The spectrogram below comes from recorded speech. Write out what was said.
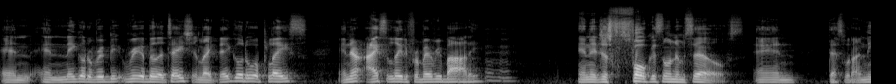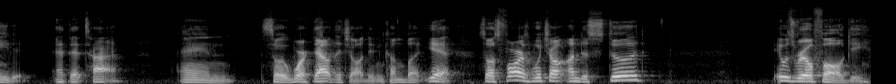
and and they go to re- rehabilitation, like they go to a place and they're isolated from everybody, Mm-hmm. and they just focus on themselves. And that's what I needed at that time. And so it worked out that y'all didn't come. But yeah, so as far as what y'all understood, it was real foggy.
